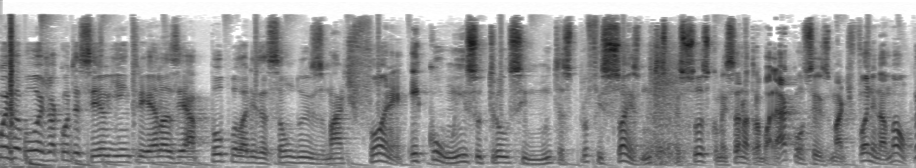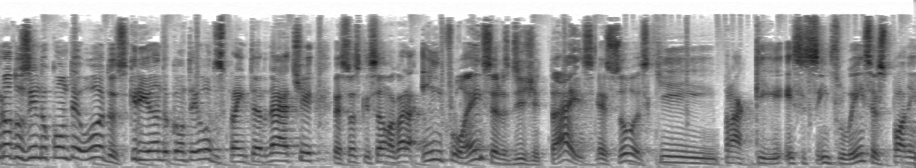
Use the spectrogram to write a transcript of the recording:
Coisa boa já aconteceu e entre elas é a popularização do smartphone. E com isso trouxe muitas profissões, muitas pessoas começaram a trabalhar com o seu smartphone na mão, produzindo conteúdos, criando conteúdos para a internet, pessoas que são agora influencers digitais, pessoas que para que esses influencers podem,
